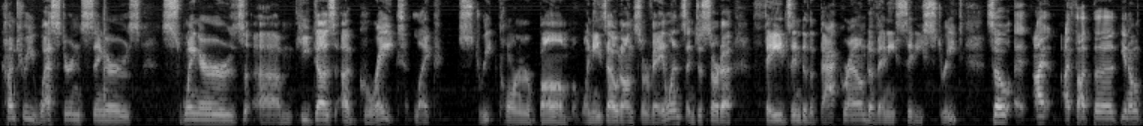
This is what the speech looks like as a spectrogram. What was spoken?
country western singers, swingers. Um, he does a great, like, street corner bum when he's out on surveillance and just sort of fades into the background of any city street. So I I thought the you know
